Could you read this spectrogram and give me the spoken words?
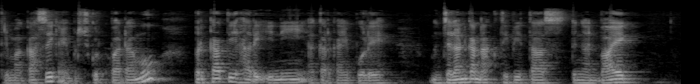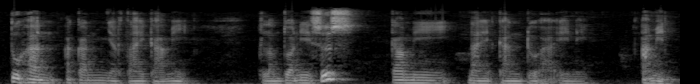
Terima kasih kami bersyukur kepadamu Berkati hari ini agar kami boleh menjalankan aktivitas dengan baik. Tuhan akan menyertai kami. Dalam Tuhan Yesus, kami naikkan doa ini. Amin.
